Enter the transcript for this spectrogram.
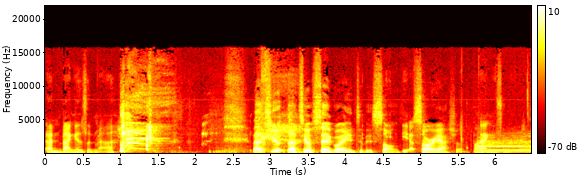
and bangers and mash. That's your that's your segue into this song. Yep. Sorry, Asha. Bye. Bangers and mash.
